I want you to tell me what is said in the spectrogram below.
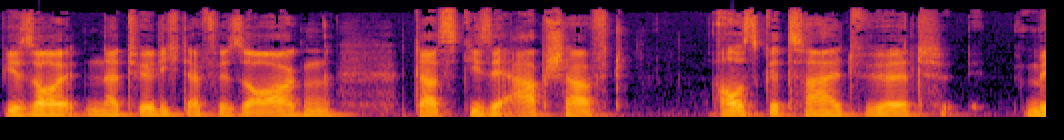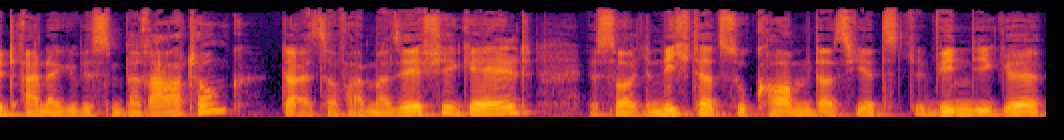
wir sollten natürlich dafür sorgen, dass diese Erbschaft ausgezahlt wird mit einer gewissen Beratung. Da ist auf einmal sehr viel Geld. Es sollte nicht dazu kommen, dass jetzt windige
